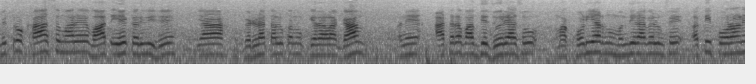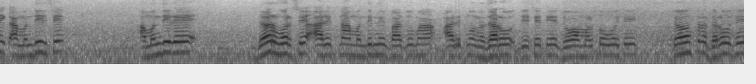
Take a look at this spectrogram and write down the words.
મિત્રો, ખાસ મારે વાત એ કરવી છે કે આ ગઢડા તાલુકાનું કેરાળા ગામ અને આ તરફ આપ જે જોઈ રહ્યા છો, માં ખોડિયારનું મંદિર આવેલું છે. અતિ પૌરાણિક આ મંદિર છે. આ મંદિરે દર વર્ષે આ રીતના મંદિરની બાજુમાં આ રીતનો નજારો જે છે તે જોવા મળતો હોય છે. સહસ્ત્ર ધરો છે.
